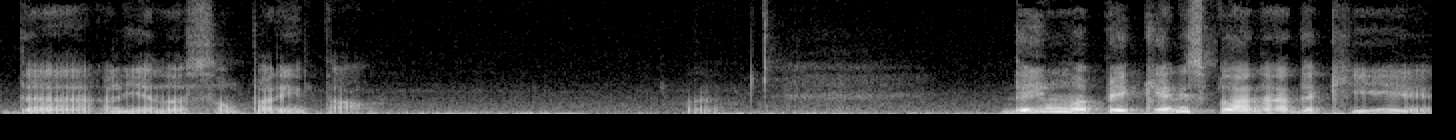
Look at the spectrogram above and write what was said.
da alienação parental. Dei uma pequena explanada aqui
